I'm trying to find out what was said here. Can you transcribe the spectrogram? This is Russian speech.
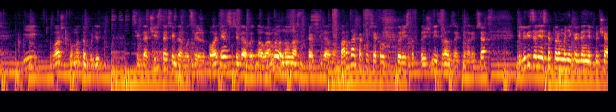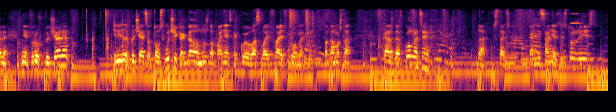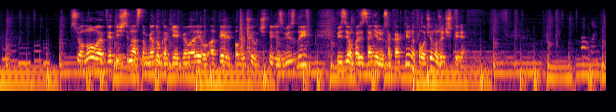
и ваша комната будет всегда чистая, всегда будет свежее полотенце, всегда будет новое мыло. Но у нас тут, как всегда, бардак, как у всех русских туристов, пришли и сразу закинули. Все. Телевизор есть, который мы никогда не включали. Нет, вру, включали. Телевизор включается в том случае, когда вам нужно понять, какой у вас Wi-Fi в комнате. Потому что каждая в комнате да, кстати, кондиционер здесь тоже есть. Все новое. В 2017 году, как я и говорил, отель получил 4 звезды. Везде он позиционируется как 3, но получил уже 4.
